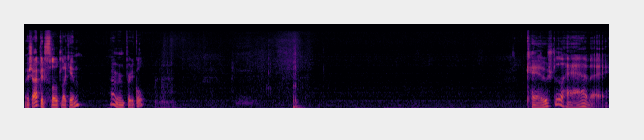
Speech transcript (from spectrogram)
Wish I could float like him. That would be pretty cool. Coastal Highway.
